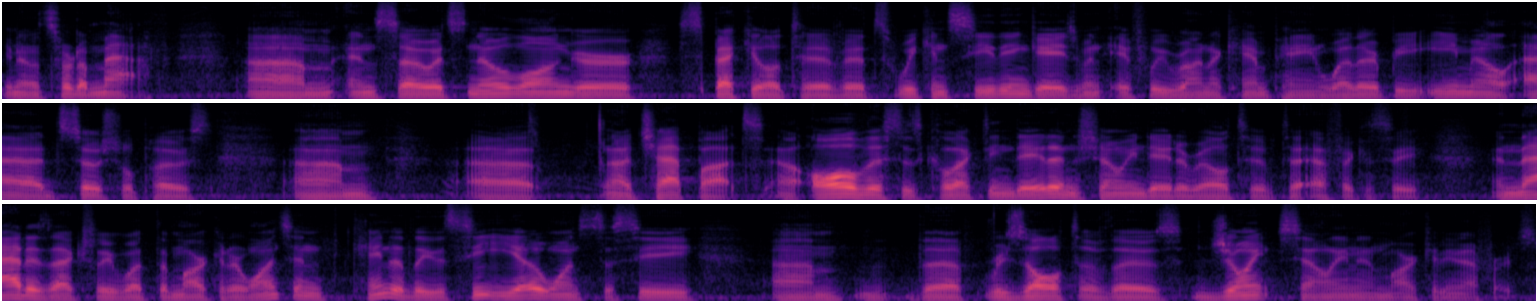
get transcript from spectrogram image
you know, it's sort of math. Um, and so it's no longer speculative, it's we can see the engagement if we run a campaign, whether it be email, ads, social posts, um, uh, uh, chatbots. Uh, all of this is collecting data and showing data relative to efficacy. And that is actually what the marketer wants, and candidly, the CEO wants to see um, the result of those joint selling and marketing efforts.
